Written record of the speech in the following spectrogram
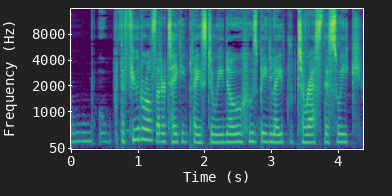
The funerals that are taking place, do we know who's being laid to rest this week?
